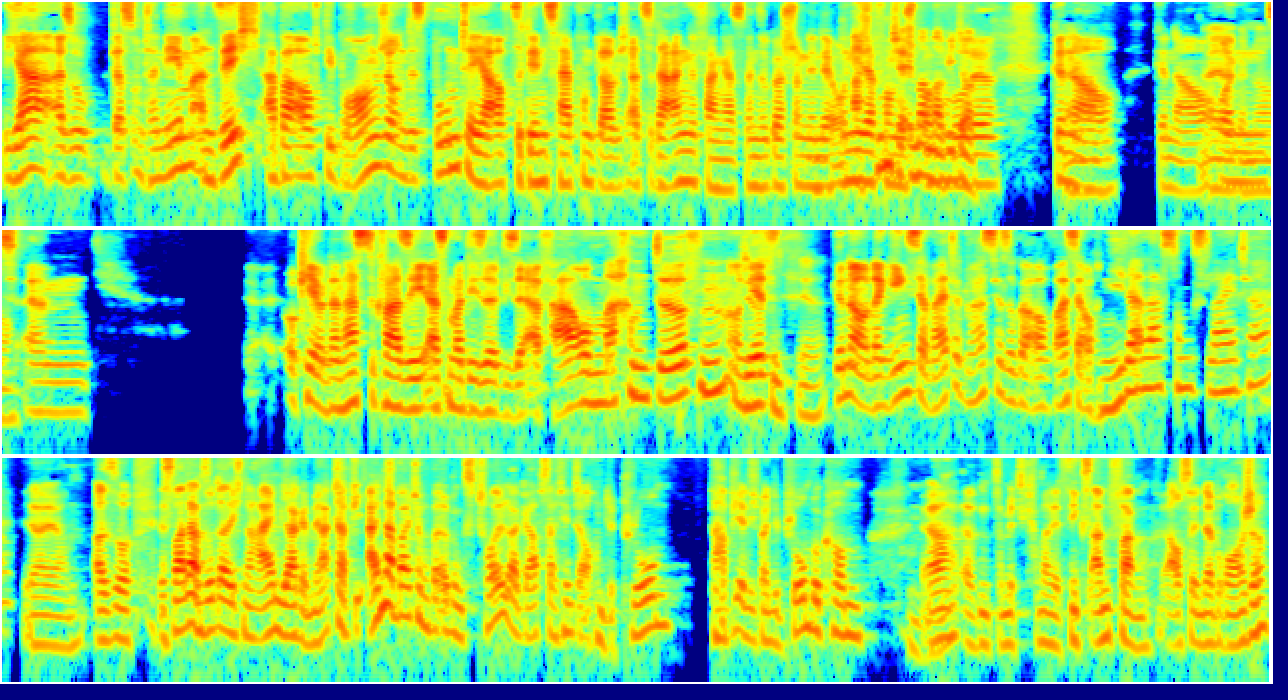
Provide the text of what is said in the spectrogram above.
Ja, also das Unternehmen an sich, aber auch die Branche und es boomte ja auch zu dem Zeitpunkt, glaube ich, als du da angefangen hast, wenn sogar schon in der Uni Ach, davon gesprochen ja immer mal wieder. wurde. Genau, ja. genau. Ja, und genau. Ähm, Okay, und dann hast du quasi erstmal diese, diese Erfahrung machen dürfen. Und dürfen, jetzt, ja. genau, dann ging es ja weiter. Du hast ja sogar auch, warst ja auch Niederlassungsleiter. Ja, ja. Also es war dann so, dass ich nach einem Jahr gemerkt habe, die Einarbeitung war übrigens toll, da gab es halt hinterher auch ein Diplom. Da habe ich endlich mein Diplom bekommen. Mhm. Ja, ähm, damit kann man jetzt nichts anfangen, außer in der Branche.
